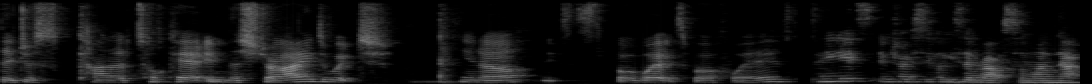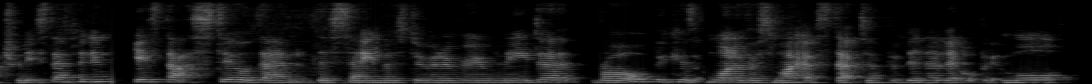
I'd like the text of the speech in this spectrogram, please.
they just kind of took it in the stride, which you know it's, it works both ways. I think it's interesting what you said about someone naturally stepping in. Is that still then the same as doing a room leader role? Because one of us might have stepped up and been a little bit more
